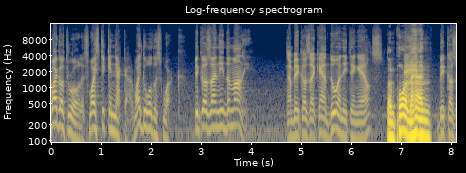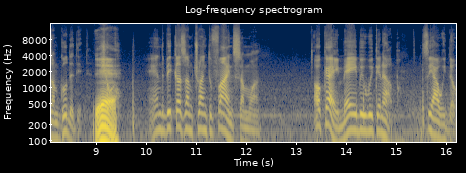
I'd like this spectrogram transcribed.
Why go through all this? Why stick your neck out? Why do all this work? Because I need the money. And because I can't do anything else. I'm poor, And man. Because I'm good at it. Yeah. And because I'm trying to find someone. Okay, maybe we can help. Let's see how we do.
